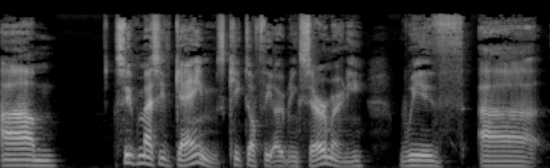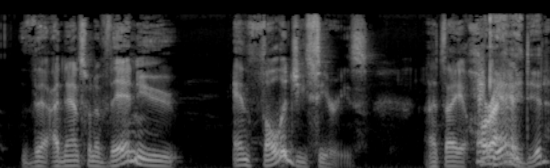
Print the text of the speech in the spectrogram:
Um, Supermassive Games kicked off the opening ceremony with uh, the announcement of their new anthology series. It's a Heck horror. yeah, they did.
